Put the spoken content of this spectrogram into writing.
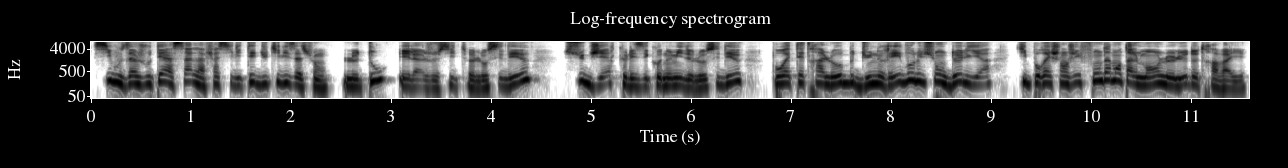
Si vous ajoutez à ça la facilité d'utilisation, le tout, et là je cite l'OCDE, suggère que les économies de l'OCDE pourraient être à l'aube d'une révolution de l'IA qui pourrait changer fondamentalement le lieu de travail.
